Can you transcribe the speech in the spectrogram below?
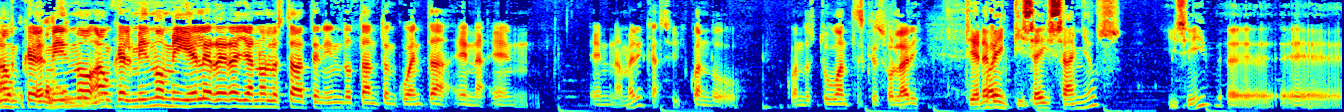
Aunque, Pero el mismo, bien. aunque el mismo Miguel Herrera ya no lo estaba teniendo tanto en cuenta en, en, en América, sí, cuando, cuando estuvo antes que Solari. Tiene Bueno. 26 años y sí, eh, eh,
